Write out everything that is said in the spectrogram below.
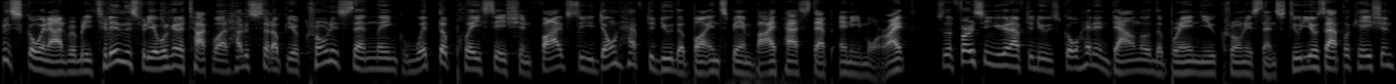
What is going on everybody? Today in this video we're going to talk about how to set up your Cronus Zen Link with the PlayStation 5 so you don't have to do the button spam bypass step anymore, right? So the first thing you're going to have to do is go ahead and download the brand new Cronus Zen Studios application.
